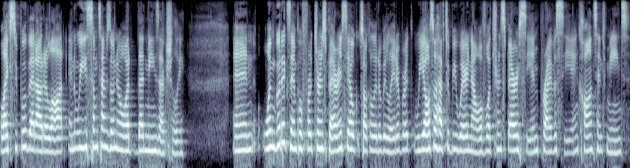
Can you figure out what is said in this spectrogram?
likes to put that out a lot, and we sometimes don't know what that means actually. And one good example for transparency, I'll talk a little bit later, but we also have to be aware now of what transparency and privacy and content means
